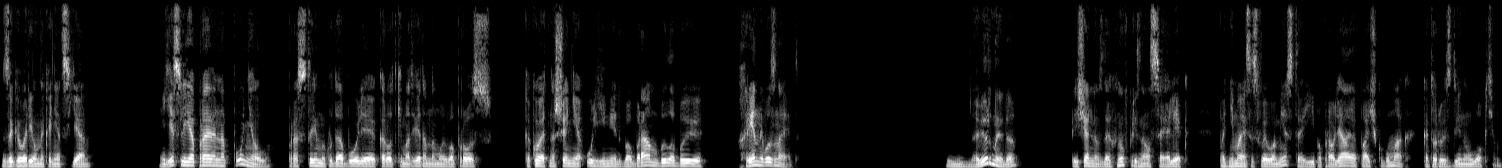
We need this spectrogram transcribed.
заговорил наконец я, если я правильно понял, Простым и куда более коротким ответом на мой вопрос, какое отношение ульи имеют к бобрам, было бы «хрен его знает». «Наверное, да», — печально вздохнув, признался Олег, поднимаясь со своего места и поправляя пачку бумаг, которую сдвинул локтем.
